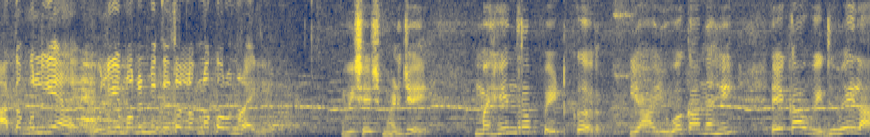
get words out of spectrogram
आता मुलगी आहे. मुलगी म्हणून मी तिचं लग्न करून राहिली. विशेष म्हणजे महेंद्र पेटकर या युवकानंही एका विधवेला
